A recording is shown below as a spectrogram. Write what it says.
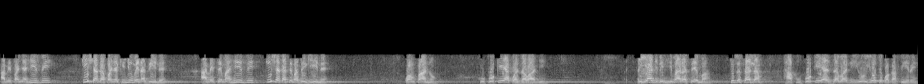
amefanya hivi kisha akafanya kinyume na vile. Amesema hivi kisha akasema vingine. Kwa mfano kupokea kwa zawadi. Iyad bin Himar asema Tusa sallam hakupokea zawadi yoyote kwa kafiri.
